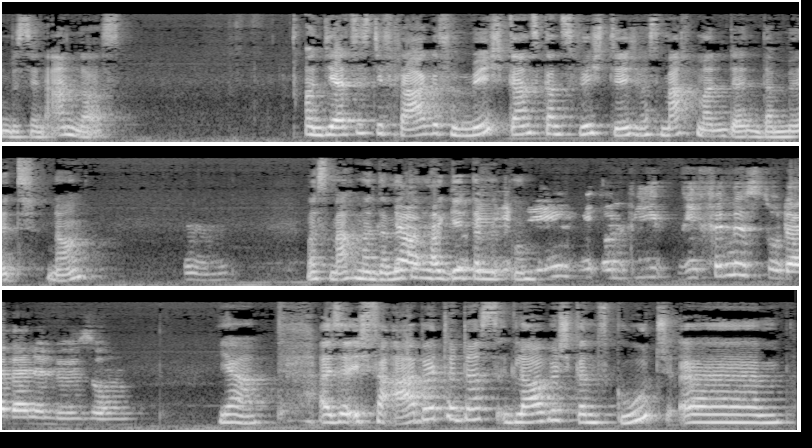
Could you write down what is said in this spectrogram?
ein bisschen anders. Und jetzt ist die Frage für mich ganz, ganz wichtig, was macht man denn damit? Ne? Mhm. Was macht man damit ja, und wie geht damit um? und wie, wie findest du da deine Lösung? Ja, also ich verarbeite das, glaube ich, ganz gut. Ähm,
